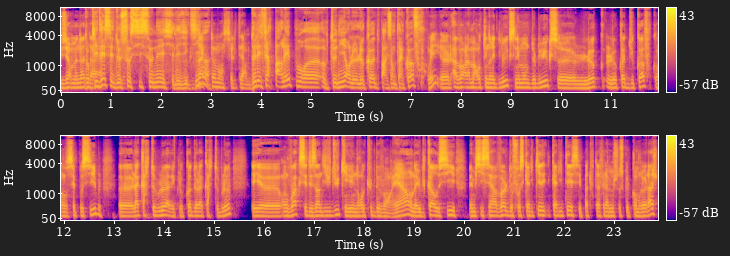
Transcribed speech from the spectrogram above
plusieurs menottes. Donc à... l'idée, c'est de saucissonner les victimes. Exactement, c'est le terme. De les faire parler pour euh, obtenir le, le, code, par exemple, d'un coffre. Oui, euh, avoir la maroquinerie de luxe, les montres de luxe, euh, le, le, code du coffre quand c'est possible, la carte bleue avec le code de la carte bleue. Et euh, on voit que c'est des individus qui ne reculent devant rien. On a eu le cas aussi, même si c'est un vol de fausse qualité, c'est pas tout à fait la même chose que le cambriolage.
